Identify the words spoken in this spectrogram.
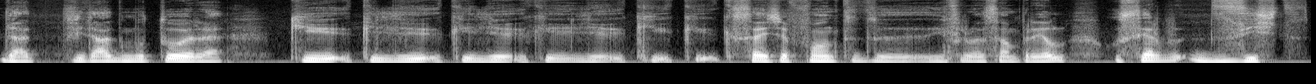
da atividade motora que, que, lhe, que, lhe, que, lhe, que, que, seja fonte de informação para ele, o cérebro desiste de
